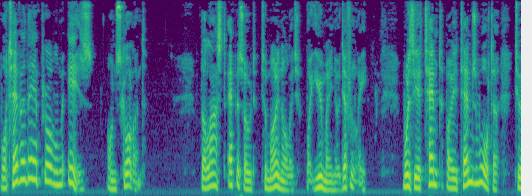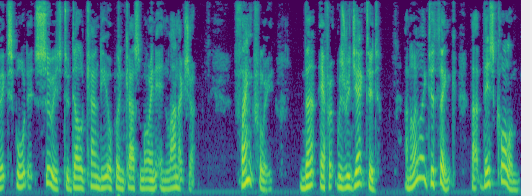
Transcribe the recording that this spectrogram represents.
whatever their problem is on Scotland. The last episode, to my knowledge, but you may know differently, was the attempt by Thames Water to export its sewage to Dalquhandy Open Cast Mine in Lanarkshire. Thankfully, that effort was rejected, and I like to think that this column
